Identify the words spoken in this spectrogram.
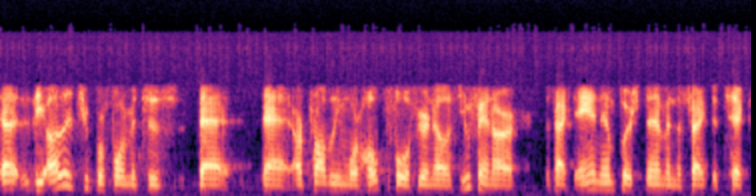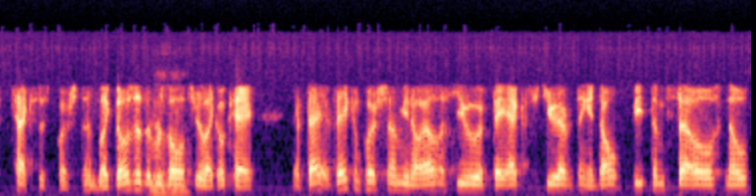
uh, the other two performances that that are probably more hopeful if you're an LSU fan are the fact A and M pushed them, and the fact that Texas pushed them. Like those are the mm-hmm. results. You're like, okay, if they if they can push them, you know, LSU if they execute everything and don't beat themselves, no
